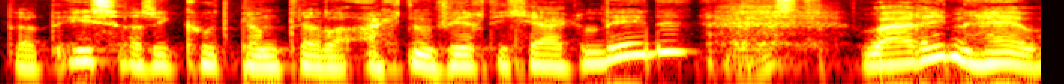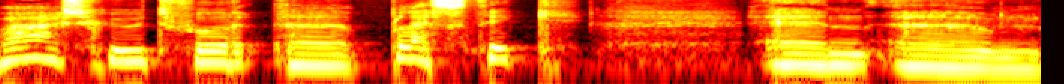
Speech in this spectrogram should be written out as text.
Dat is, als ik goed kan tellen, 48 jaar geleden. Waarin hij waarschuwt voor eh, plastic. En... ehm,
